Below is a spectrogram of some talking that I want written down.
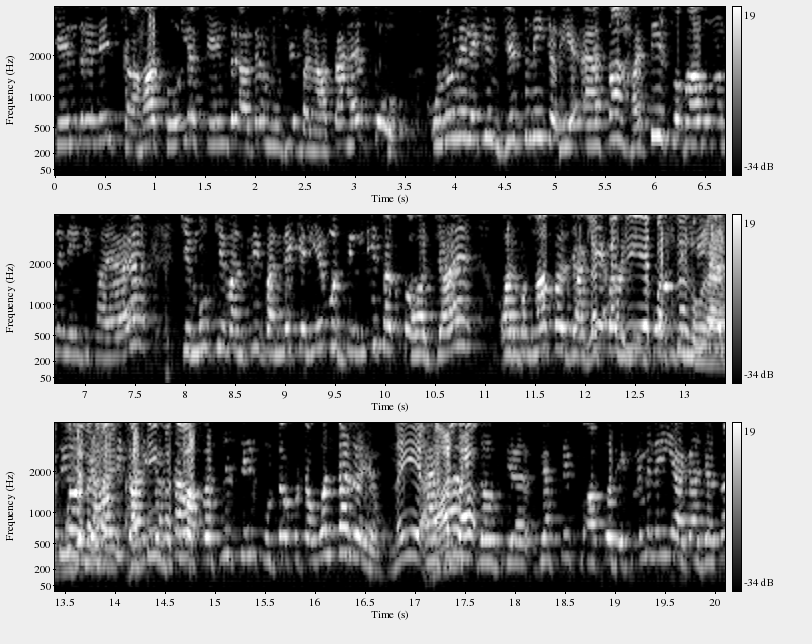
केंद्र ने चाहा तो या केंद्र अगर मुझे बनाता है तो उन्होंने लेकिन जिद नहीं करी है ऐसा हटी स्वभाव उन्होंने नहीं दिखाया है कि मुख्यमंत्री बनने के लिए वो दिल्ली तक पहुँच जाए और वहाँ पर जाके ये दिल्ली हो रहा है। मुझे लग रहा है, हटी मतलब- आपस में सिर्फ़ फुटा फुटवल कर रहे हो नहीं, ऐसा व्यक्तित्व आपको देखने में नहीं आएगा जैसा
